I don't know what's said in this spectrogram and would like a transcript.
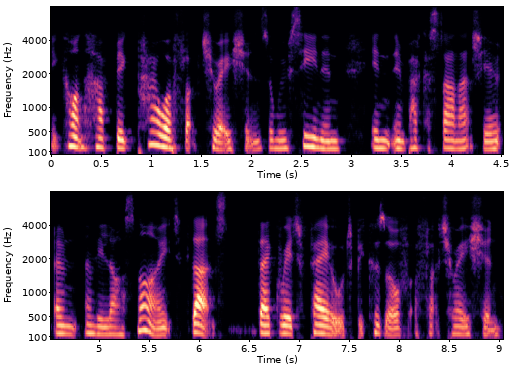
it can't have big power fluctuations and we've seen in in, in pakistan actually only last night that their grid failed because of a fluctuation.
